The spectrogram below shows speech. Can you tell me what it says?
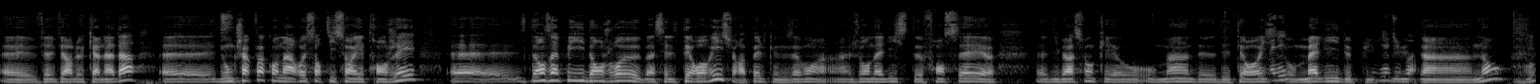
vers le Canada. donc chaque fois qu'on a un ressortissant étranger, dans un pays dangereux, ben, c'est le terrorisme. Je rappelle que nous avons un, journaliste français euh, Libération qui est aux, mains des terroristes au Mali depuis plus d'un an. Mhm.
